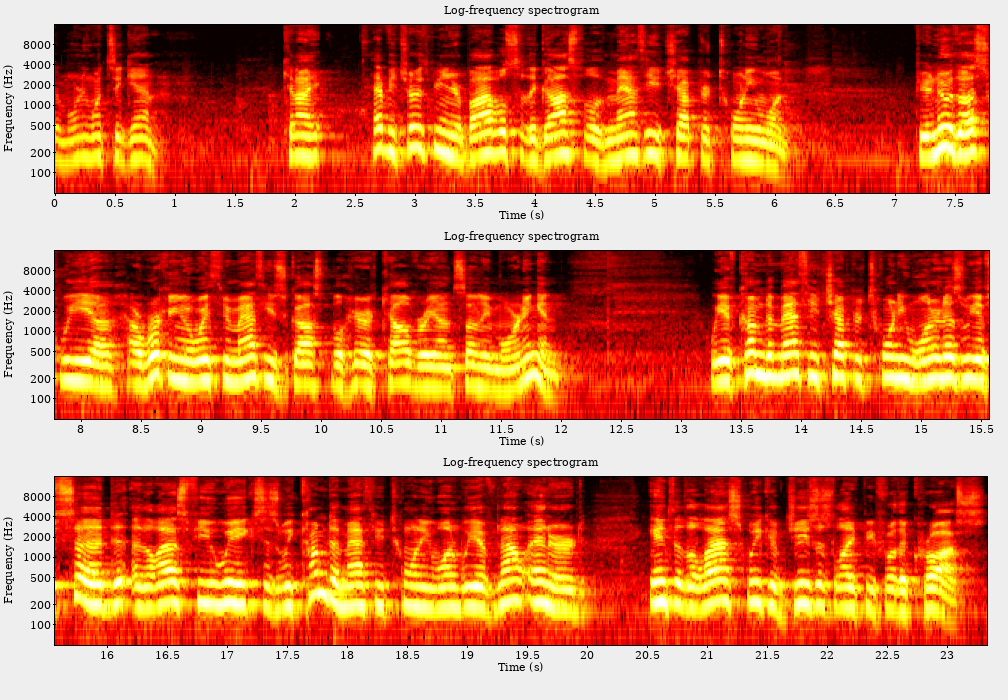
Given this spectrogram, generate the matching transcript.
Good morning once again. Can I have you turn with me in your Bibles to the Gospel of Matthew, chapter 21? If you're new with us, we uh, are working our way through Matthew's Gospel here at Calvary on Sunday morning, and we have come to Matthew chapter 21. And as we have said in the last few weeks, as we come to Matthew 21, we have now entered into the last week of Jesus' life before the cross.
